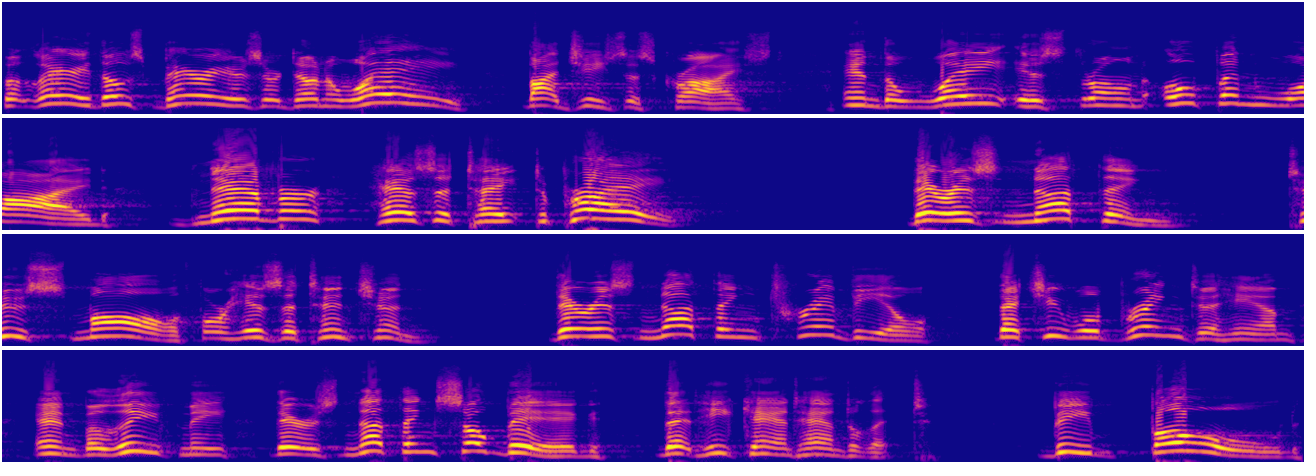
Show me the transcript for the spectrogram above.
But Larry, those barriers are done away by Jesus Christ, and the way is thrown open wide never hesitate to pray. There is nothing too small for His attention. There is nothing trivial that you will bring to Him. And believe me, there's nothing so big that He can't handle it. Be bold,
